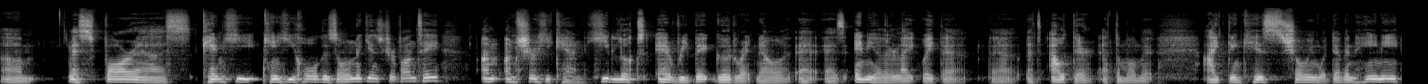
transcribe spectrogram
Um, as far as can he can he hold his own against Gervonta? I'm I'm sure he can. He looks every bit good right now as any other lightweight that that, that's out there at the moment. I think his showing with Devin Haney,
